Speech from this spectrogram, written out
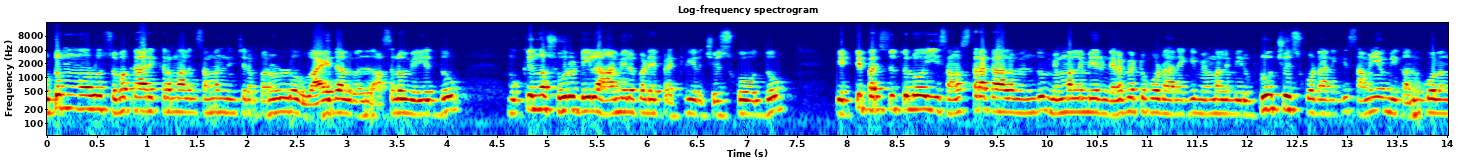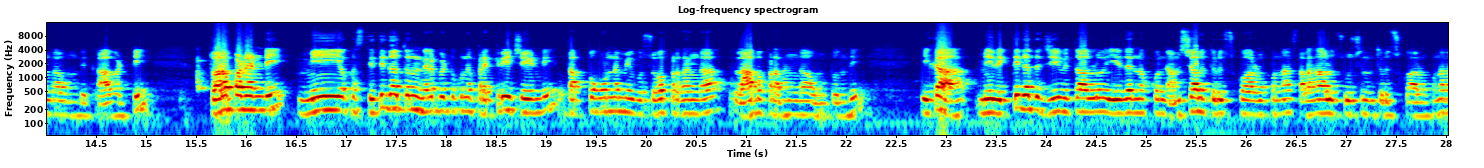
కుటుంబంలో శుభ కార్యక్రమాలకు సంబంధించిన పనుల్లో వాయిదాలు అసలు వేయొద్దు. ముఖ్యంగా షూరిటీలు హామీలు పడే ప్రక్రియలు చేసుకోవద్దు. ఎట్టి పరిస్థితుల్లో ఈ సంవత్సర కాలం ఎందు మిమ్మల్ని మీరు నిలబెట్టుకోవడానికి మిమ్మల్ని మీరు ప్రూవ్ చేసుకోవడానికి సమయం మీకు అనుకూలంగా ఉంది కాబట్టి త్వరపడండి మీ యొక్క స్థితిగతులను నిలబెట్టుకునే ప్రక్రియ చేయండి. తప్పకుండా మీకు శుభప్రదంగా లాభప్రదంగా ఉంటుంది. ఇక మీ వ్యక్తిగత జీవితాల్లో ఏదైనా కొన్ని అంశాలు తెలుసుకోవాలనుకున్నా సలహాలు సూచనలు తెలుసుకోవాలనుకున్నా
